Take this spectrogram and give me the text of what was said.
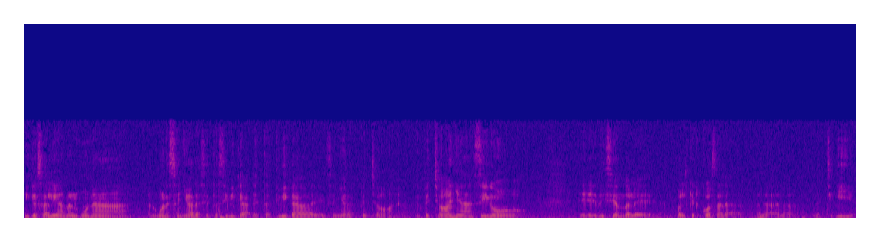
y que salían algunas algunas señoras, estas típicas, estas típicas eh, señoras pechonas, pechoñas, así como eh, diciéndole cualquier cosa a la, a la, a la, a las chiquillas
